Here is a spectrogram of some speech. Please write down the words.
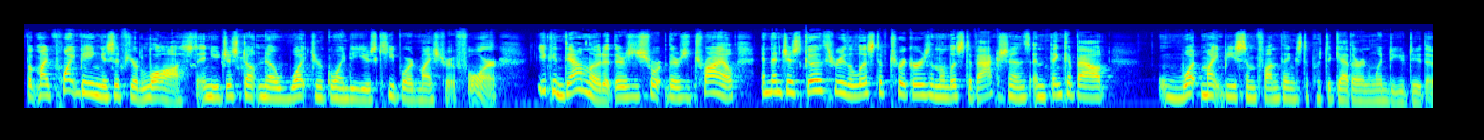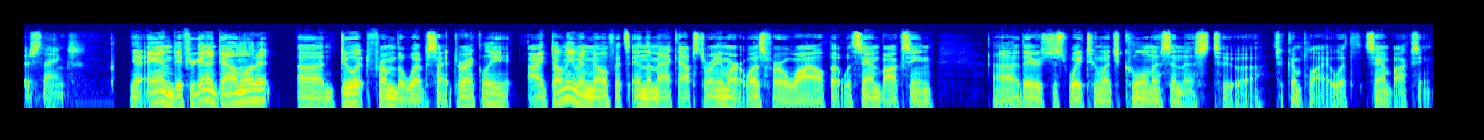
but my point being is, if you're lost and you just don't know what you're going to use Keyboard Maestro for, you can download it. There's a short, there's a trial, and then just go through the list of triggers and the list of actions and think about what might be some fun things to put together and when do you do those things. Yeah, and if you're going to download it, uh, do it from the website directly. I don't even know if it's in the Mac App Store anymore. It was for a while, but with sandboxing uh, there's just way too much coolness in this to uh, to comply with sandboxing.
